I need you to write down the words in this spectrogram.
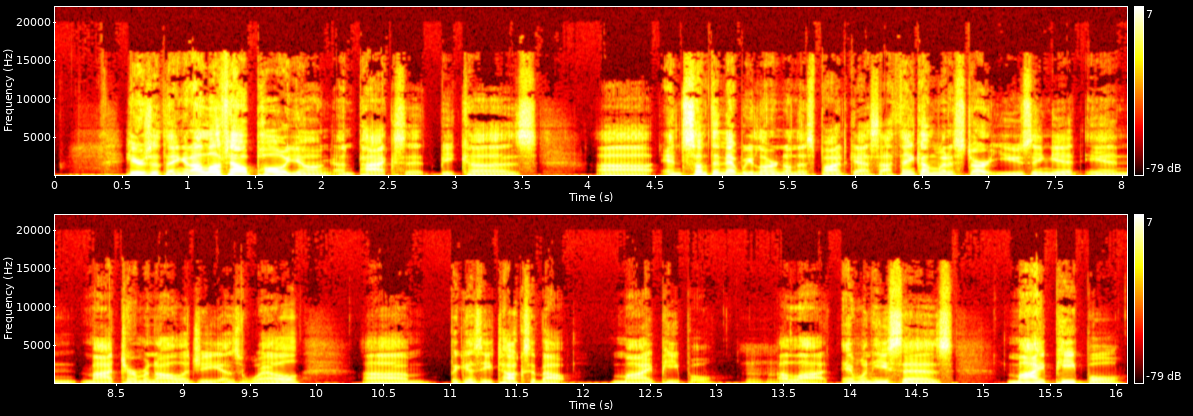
here's the thing. And I loved how Paul Young unpacks it because, uh, and something that we learned on this podcast, I think I'm going to start using it in my terminology as well um, because he talks about my people mm-hmm. a lot. And when he says, my people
